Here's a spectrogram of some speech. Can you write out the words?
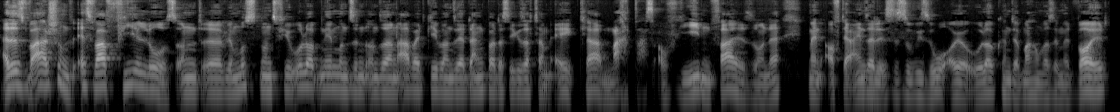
also es war schon, es war viel los und äh, wir mussten uns viel Urlaub nehmen und sind unseren Arbeitgebern sehr dankbar, dass sie gesagt haben, ey, klar, macht das auf jeden Fall so, ne? Ich meine, auf der einen Seite ist es sowieso euer Urlaub, könnt ihr machen, was ihr mit wollt,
